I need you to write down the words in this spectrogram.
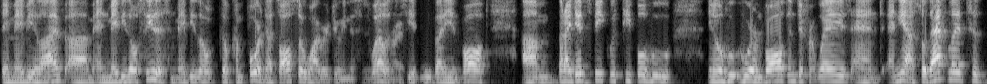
They may be alive, um, and maybe they'll see this, and maybe they'll they'll come forward. That's also why we're doing this as well, is right. to see if anybody involved. Um, but I did speak with people who you know, who, who are involved in different ways. And, and yeah, so that led to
